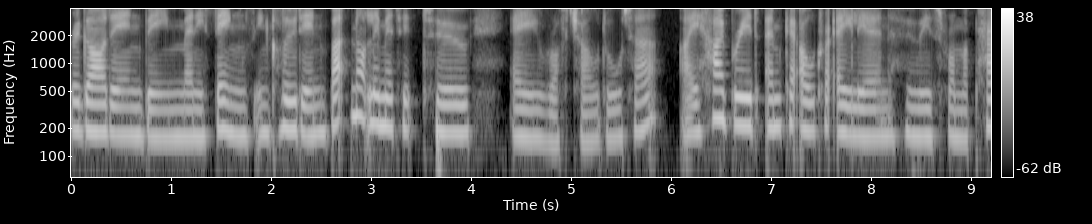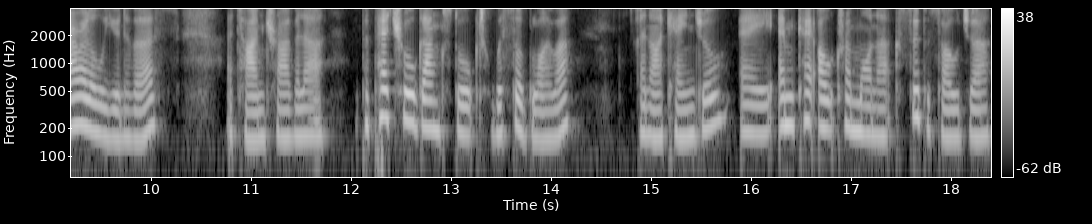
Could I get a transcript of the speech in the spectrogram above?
regarding being many things, including but not limited to a Rothschild daughter, a hybrid MK Ultra alien who is from a parallel universe, a time traveler, a perpetual gang stalked whistleblower, an archangel, a MK Ultra monarch super soldier,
